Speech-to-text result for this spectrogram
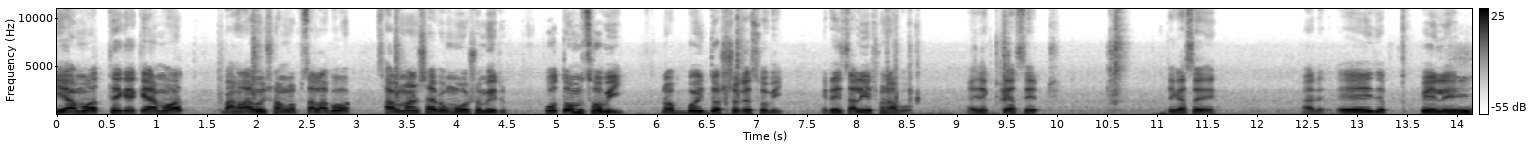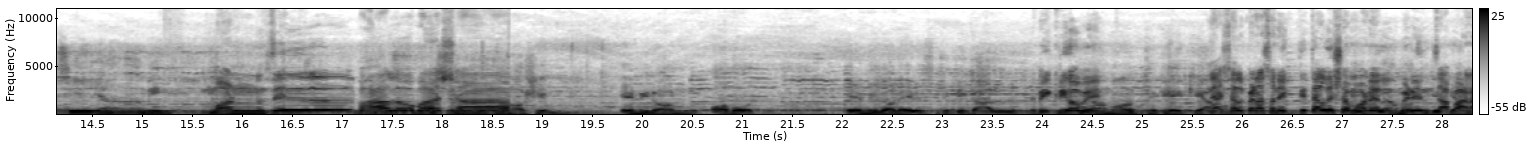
কেয়ামত থেকে কেয়ামত বাংলা মুভির সংলাপ চালাবো সালমান শাহ এবং মৌসুমীর প্রথম ছবি, নব্বই দশকের ছবি, এটাই চালিয়ে শোনাবো। এই যে ক্যাসেট ঠিক আছে? আর এই যে পেলে মঞ্জিল ভালোবাসা। অসীম এ মিলন অমর। এ মিলনের স্থিতিকাল বিক্রি হবে। ন্যাশনাল প্যানাসোনিক তেতাল্লিশশো model made in Japan.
